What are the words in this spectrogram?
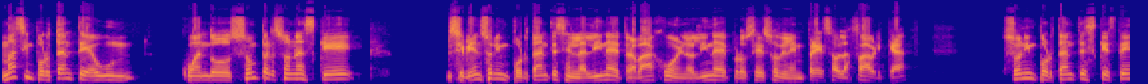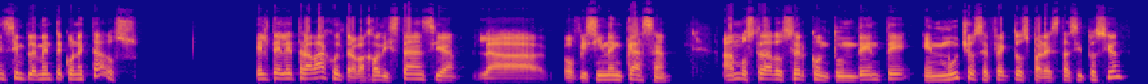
Más importante aún, cuando son personas que, si bien son importantes en la línea de trabajo o en la línea de proceso de la empresa o la fábrica, son importantes que estén simplemente conectados. El teletrabajo, el trabajo a distancia, la oficina en casa, ha mostrado ser contundente en muchos efectos para esta situación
